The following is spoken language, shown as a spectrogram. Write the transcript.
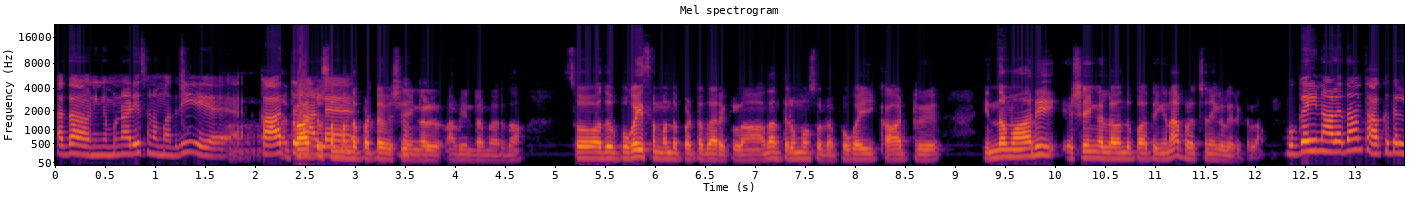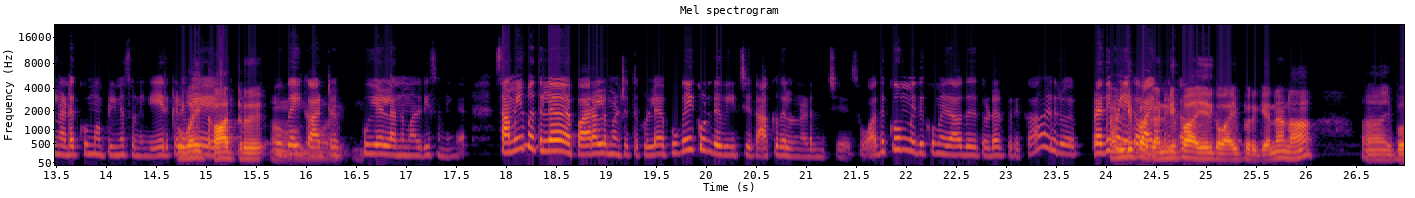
அதான் நீங்க முன்னாடியே சொன்ன மாதிரி காற்று சம்பந்தப்பட்ட விஷயங்கள் அப்படின்ற மாதிரி தான் ஸோ அது புகை சம்பந்தப்பட்டதா இருக்கலாம். அதான் திரும்பவும் சொல்றேன். புகை காற்று இந்த மாதிரி விஷயங்கள்ல வந்து பாத்தீங்கன்னா பிரச்சனைகள் இருக்கலாம். புகையினால தான் தாக்குதல் நடக்கும் அப்படின்னு சொன்னீங்க. புகை ஏற்கனவே காற்று புகை காற்று. புயல் அந்த மாதிரி சொன்னீங்க. சமீபத்துல பாராளுமன்றத்துக்குள்ள புகை கொண்டு வீச்சு தாக்குதல் நடந்துச்சு. சோ அதுக்கும் இதுக்கும் ஏதாவது தொடர்பு இருக்கா? இது பிரதிபலிக்க கண்டிப்பா இருக்கா? வாய்ப்பு இருக்கு. என்னன்னா இப்போ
